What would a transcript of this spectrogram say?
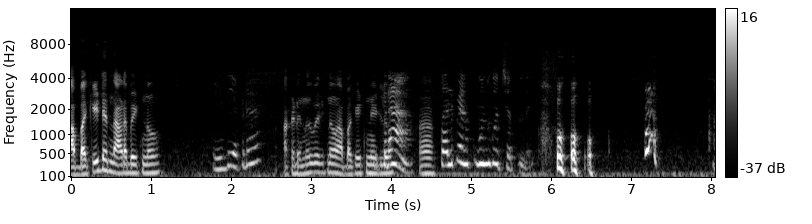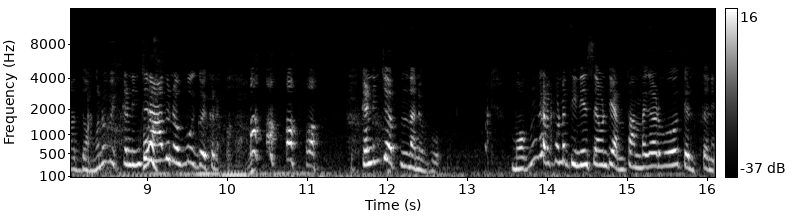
ఆ బకెట్ ఎంత ఆడబెట్టినావు ఏది ఎక్కడ? అక్కడ ఎందుకు పెట్టినావు? ఆ బకెట్ నీళ్ళు. తలుపు వెనక ముందుకు వచ్చేస్తుంది. ఆ దొంగ నువ్వు ఇక్కడి నుంచి రాదు నువ్వు. ఇగో ఇక్కడ. ఇక్కడి నుంచి వస్తుందా నువ్వు? ముఖం కడకుండా తినేసావంటే ఎంత అందగాడువో తెలుస్తానే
